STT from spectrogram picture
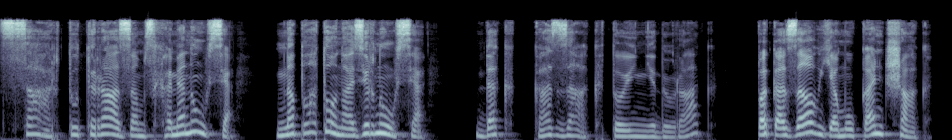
Цар тут разам схамянуўся, на платона азірнуўся. Дак казак той не дурак, паказаў яму канчак,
